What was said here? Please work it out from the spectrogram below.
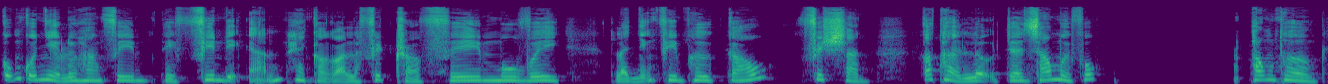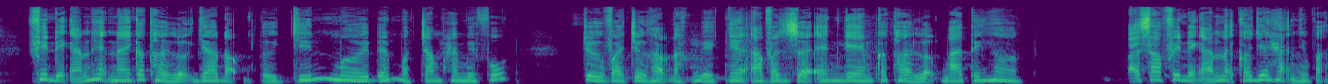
cũng có nhiều liên hoan phim thì phim điện ảnh hay còn gọi là feature film movie là những phim hư cấu, fiction, có thời lượng trên 60 phút. Thông thường, phim điện ảnh hiện nay có thời lượng dao động từ 90 đến 120 phút, trừ vài trường hợp đặc biệt như Avengers Endgame có thời lượng 3 tiếng hơn. Tại sao phim điện ảnh lại có giới hạn như vậy?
